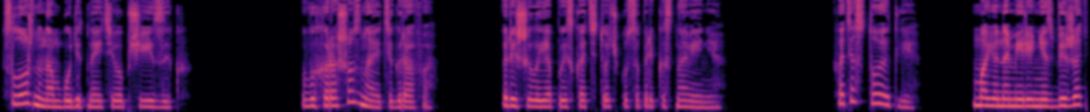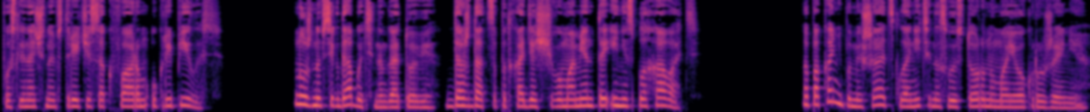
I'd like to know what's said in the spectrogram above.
Сложно нам будет найти общий язык. «Вы хорошо знаете графа?» Решила я поискать точку соприкосновения. Хотя стоит ли? Мое намерение сбежать после ночной встречи с Акфаром укрепилось. Нужно всегда быть наготове, дождаться подходящего момента и не сплоховать. А пока не помешает склонить на свою сторону мое окружение.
